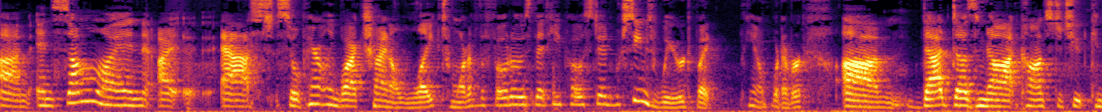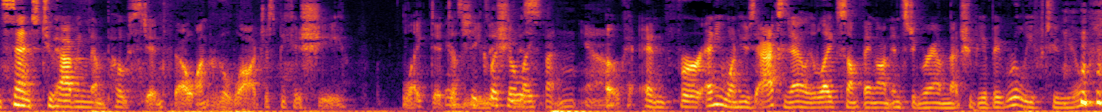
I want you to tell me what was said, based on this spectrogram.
um, and someone I asked. So apparently, Blac Chyna liked one of the photos that he posted, which seems weird, but you know, whatever. Um, that does not constitute consent to having them posted, though, under the law. Just because she liked it doesn't She mean that clicked she the was like button. Yeah. Okay, and for anyone who's accidentally liked something on Instagram, that should be a big relief to you.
